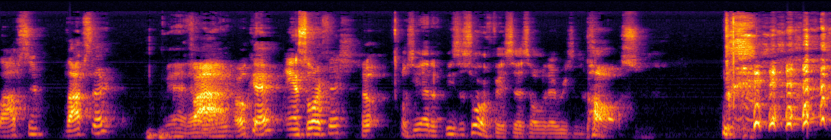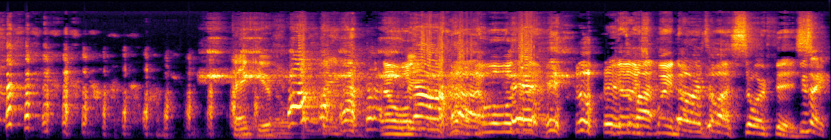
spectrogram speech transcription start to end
lobster lobster, Yeah, five. one. Okay. and swordfish. Oh, so you had a piece of swordfish that's over there recently. Pause. Thank you. No. Thank you. That was- that was- what was that? We're gotta talking about- explain no, that. we're talking about swordfish. He's like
